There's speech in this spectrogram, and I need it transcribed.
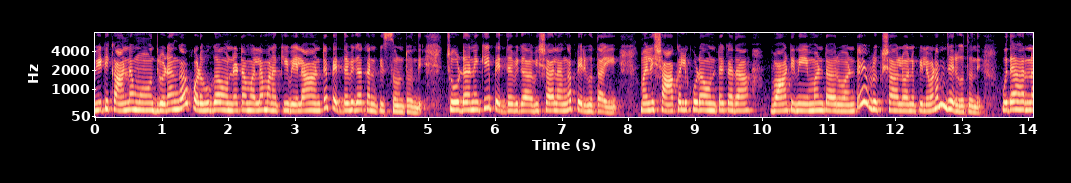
వీటి కాండము దృఢంగా పొడవుగా ఉండటం వల్ల మనకి ఇవి ఎలా అంటే పెద్దవిగా కనిపిస్తుంటుంది. చూడడానికి పెద్దవిగా విశాలంగా పెరుగుతాయి. మళ్ళీ శాఖలు కూడా ఉంటాయి కదా వాటిని ఏమంటారు అంటే వృక్షాలు అని పిలవడం జరుగుతుంది. ఉదాహరణ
